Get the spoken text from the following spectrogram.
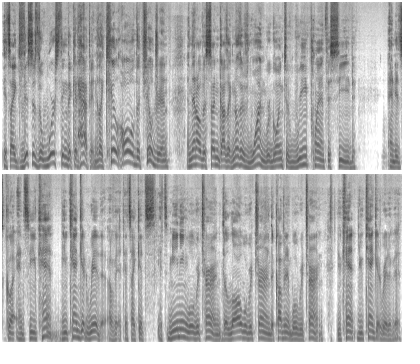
it's like this is the worst thing that could happen. Like kill all the children, and then all of a sudden God's like, no, there's one. We're going to replant the seed. And it's go- and so you can't you can't get rid of it. It's like it's its meaning will return, the law will return, the covenant will return. You can't you can't get rid of it.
